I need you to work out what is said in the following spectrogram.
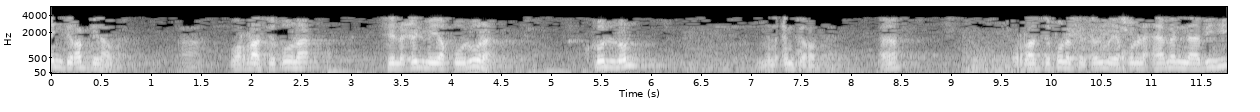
cindi rabbina w wاraasiquuna fi اlcilmi yaquluuna kullun min cindi rabbina wاraasiquuna fi lcilmi yaquluuna aamana bihi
